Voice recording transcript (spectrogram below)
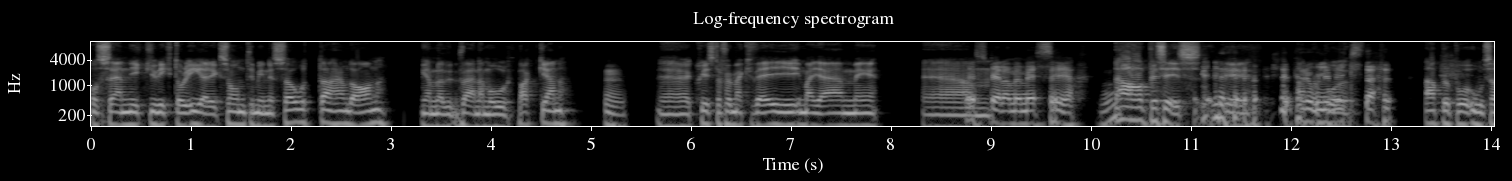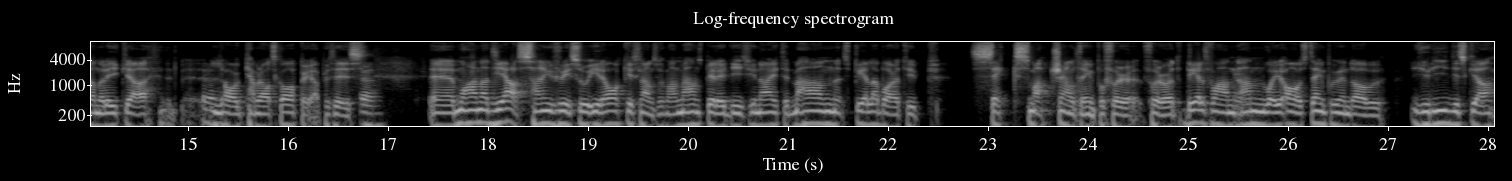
Och sen gick ju Viktor Eriksson till Minnesota häromdagen. Gamla Värnamo-backen. Mm. Eh, Christopher McVeigh i Miami. Um, Spela med Messi. Mm. Ja, precis. Rolig mix där. Apropå osannolika lagkamratskaper, ja precis. Ja. Eh, Mohammad Diaz, han är ju förvisso irakisk landsman, men han spelar i DC United. Men han spelar bara typ sex matcher någonting på för, förra året. Dels var han, mm. han var ju avstängd på grund av juridiska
